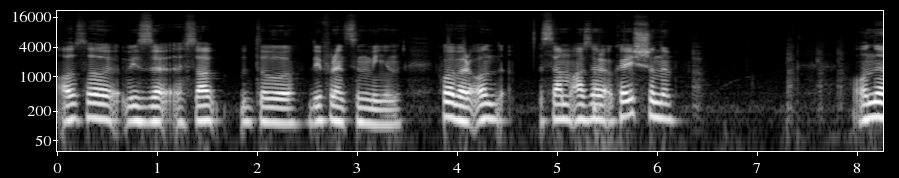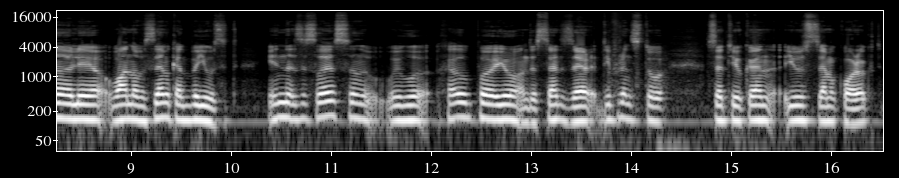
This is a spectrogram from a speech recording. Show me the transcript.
also with a subtle difference in meaning. However, on some other occasion, only one of them can be used. In this lesson, we will help you understand their difference to that you can use them correct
